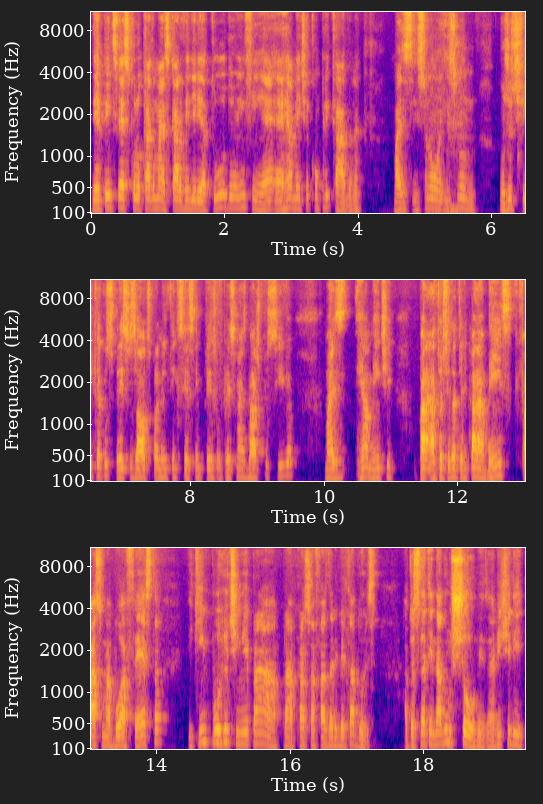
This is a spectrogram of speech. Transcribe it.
De repente, se tivesse colocado mais caro, venderia tudo. Enfim, é, é realmente complicado, né? Mas isso não, isso não, não justifica que os preços altos, para mim, tem que ser sempre o preço mais baixo possível. Mas realmente a torcida tem parabéns, que faça uma boa festa e que empurre o time para a próxima fase da Libertadores. A torcida tem dado um show mesmo. A gente,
